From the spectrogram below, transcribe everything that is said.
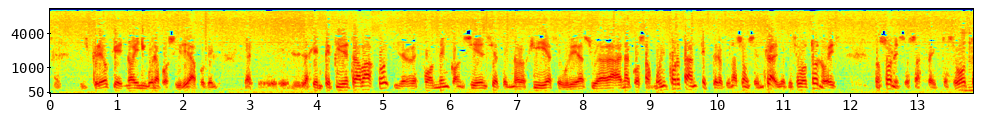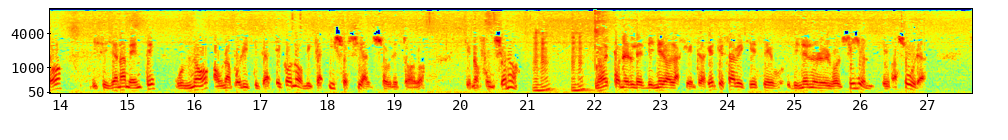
y creo que no hay ninguna posibilidad, porque la, gente pide trabajo y le responden con ciencia, tecnología, seguridad ciudadana, cosas muy importantes, pero que no son centrales. Lo que se votó no es, no son esos aspectos. Se votó, dice llanamente, un no a una política económica y social, sobre todo, que no funcionó. No es ponerle dinero a la gente. La gente sabe que ese dinero en el bolsillo es basura.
